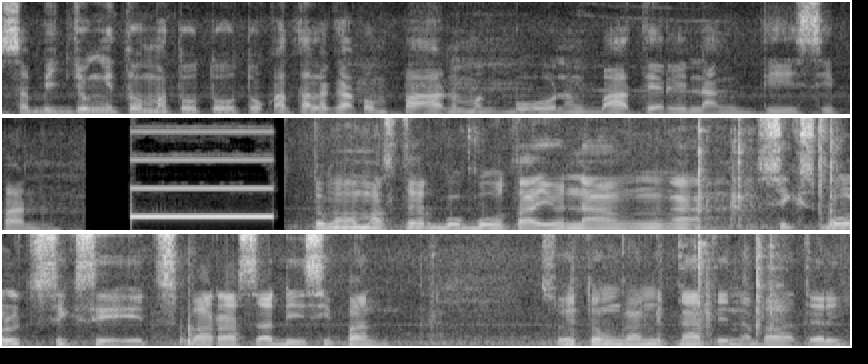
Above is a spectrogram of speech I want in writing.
Sa bidyong ito matututo ka talaga kung paano magbuo ng battery ng DC pan. Ito mga master, bubuo tayo ng ah, 6 volt 6 Ah para sa DC pan. So itong gamit natin na battery.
